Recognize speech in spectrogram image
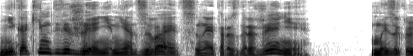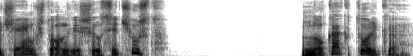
никаким движением не отзывается на это раздражение, мы заключаем, что он лишился чувств. Но как только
